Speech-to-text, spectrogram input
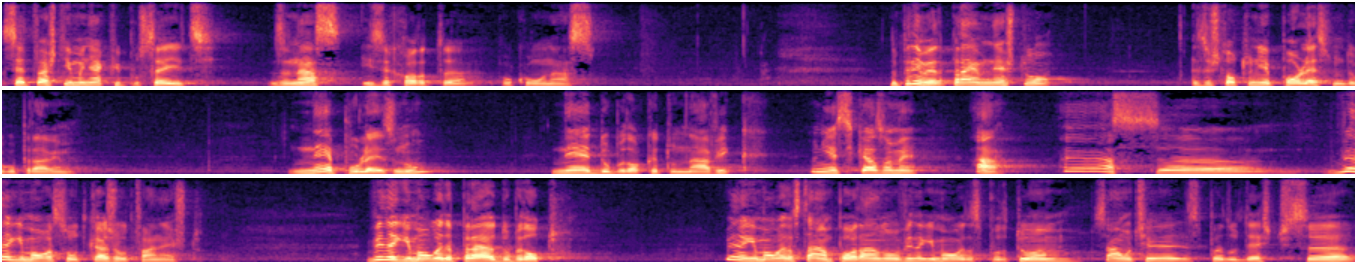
след това ще има някакви последици за нас и за хората около нас. Например, правим нещо, защото ни е по-лесно да го правим. Не е полезно, не е добро като навик, но ние си казваме, а, аз а, винаги мога да се откажа от това нещо. Винаги мога да правя доброто. Винаги мога да ставам по-рано, винаги мога да спортувам, само че спа до 10 часа,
